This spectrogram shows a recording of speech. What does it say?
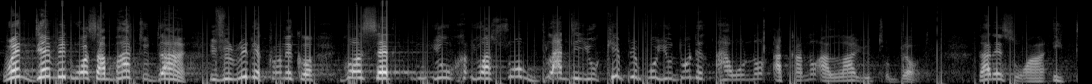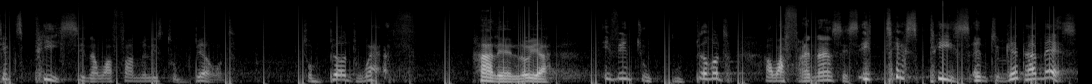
When David was about to die, if you read the chronicle, God said, you, you are so bloody, you kill people, you do this. I will not, I cannot allow you to build. That is why it takes peace in our families to build, to build wealth. Hallelujah. Even to build our finances, it takes peace and togetherness.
